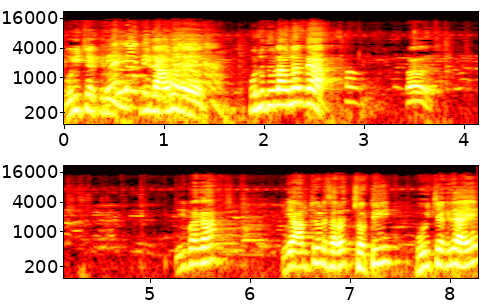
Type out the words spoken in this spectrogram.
भुई चक्री. ती लावणार आहोत. कुणी तू लावणार का? ही बघा ही आमच्याकडे सर्वात छोटी भुई चक्री आहे.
